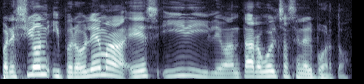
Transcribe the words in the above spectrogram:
Presión y problema es ir y levantar bolsas en el puerto.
